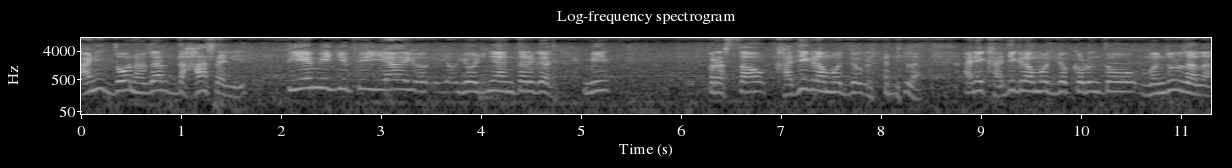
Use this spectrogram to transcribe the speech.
आणि दोन हजार दहा साली P M E G P या यो योजनेअंतर्गत मी प्रस्ताव खादी ग्रामोद्योगला दिला. आणि खादी ग्रामोद्योगकडून तो मंजूर झाला.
